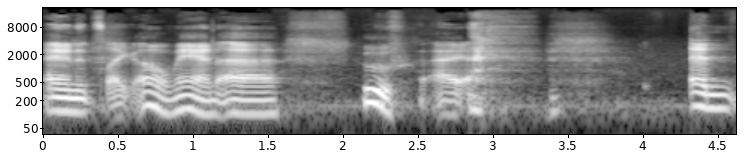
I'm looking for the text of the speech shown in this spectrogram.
and it's like oh man uh ooh, i and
